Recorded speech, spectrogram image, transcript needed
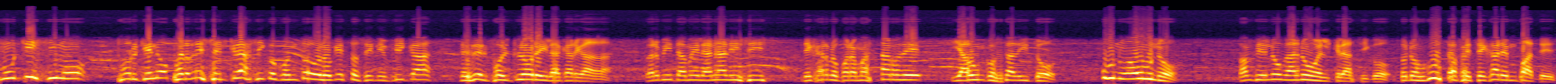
Muchísimo porque no perdés el clásico con todo lo que esto significa desde el folclore y la cargada. Permítame el análisis, dejarlo para más tarde y a un costadito. Uno a uno. Banfield no ganó el clásico. Nos gusta festejar empates.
